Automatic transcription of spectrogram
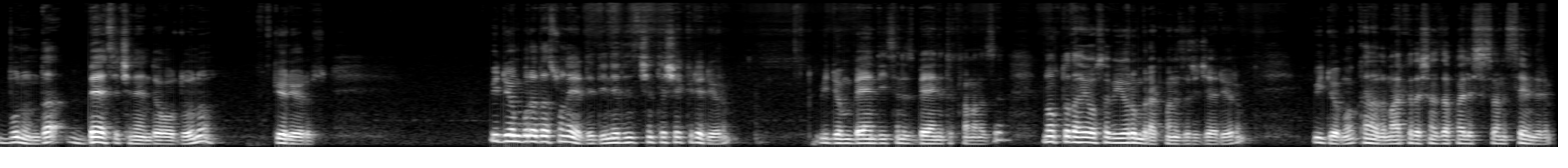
Bunun da B seçeneğinde olduğunu görüyoruz. Videom burada sona erdi. Dinlediğiniz için teşekkür ediyorum. Videomu beğendiyseniz beğeni tıklamanızı, nokta dahi olsa bir yorum bırakmanızı rica ediyorum. Videomu kanalıma arkadaşlarınızla paylaşırsanız sevinirim.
